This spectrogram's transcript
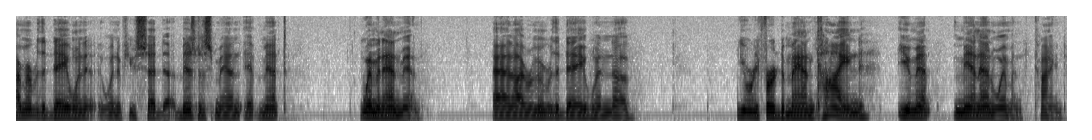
I remember the day when, it, when if you said uh, businessmen, it meant women and men. And I remember the day when uh, you referred to mankind, you meant men and women kind.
